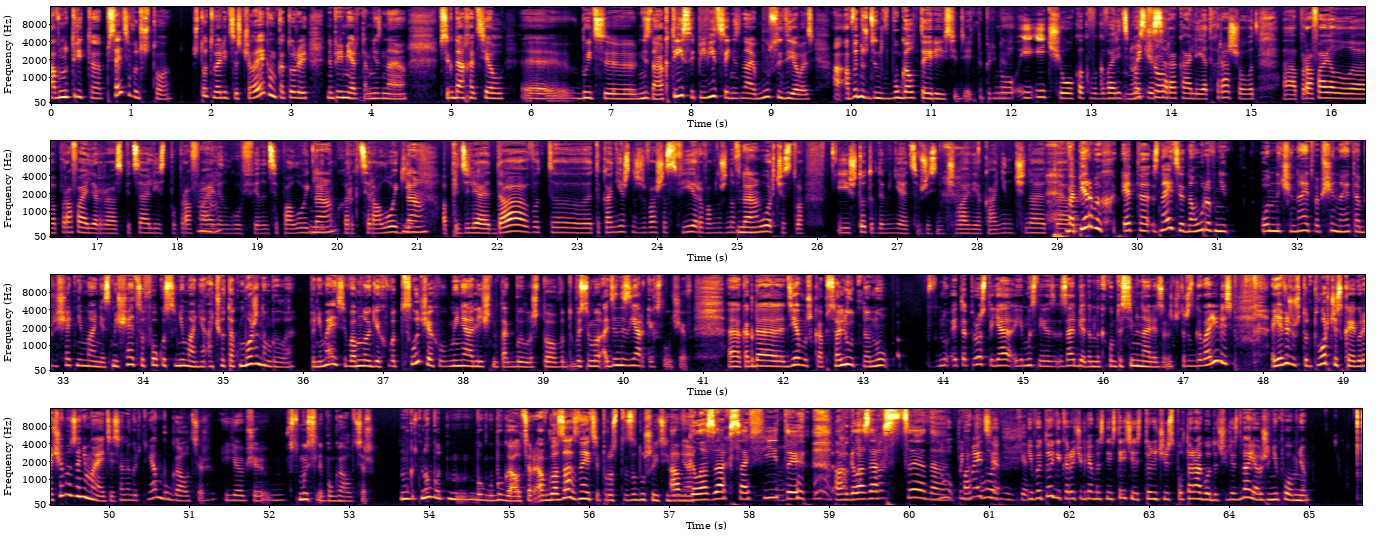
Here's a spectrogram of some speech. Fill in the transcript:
А внутри-то, представляете, вот что? Что творится с человеком, который, например, там, не знаю, всегда хотел э, быть, э, не знаю, актрисой, певицей, не знаю, бусы делать, а, а вынужден в бухгалтерии сидеть, например. Ну и, и чё, как вы говорите, ну, после 40 лет. Хорошо, вот а, профайл, э, профайлер, э, специалист по профайлингу, угу. фенотипологии, да. там, характерологии да. определяет, да, вот э, это, конечно же, ваша сфера, вам нужно в да. творчество. И что тогда меняется в жизни человека? Они начинают... Во-первых, это, знаете, на уровне он начинает вообще на это обращать внимание, смещается фокус внимания. А что, так можно было? Понимаете, во многих вот случаях, у меня лично так было, что, вот, допустим, один из ярких случаев, э, когда девушка абсолютно, ну, ну, это просто я, мы с ней за обедом на каком-то семинаре значит, разговорились. Я вижу, что творческая. Я говорю, а чем вы занимаетесь? Она говорит, я бухгалтер. И я вообще, в смысле бухгалтер? Он говорит, ну вот бухгалтер. А в глазах, знаете, просто задушите а меня. А в глазах софиты, а в глазах сцена, Ну, понимаете, и в итоге, короче говоря, мы с ней встретились то ли через полтора года, через два, я уже не помню.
